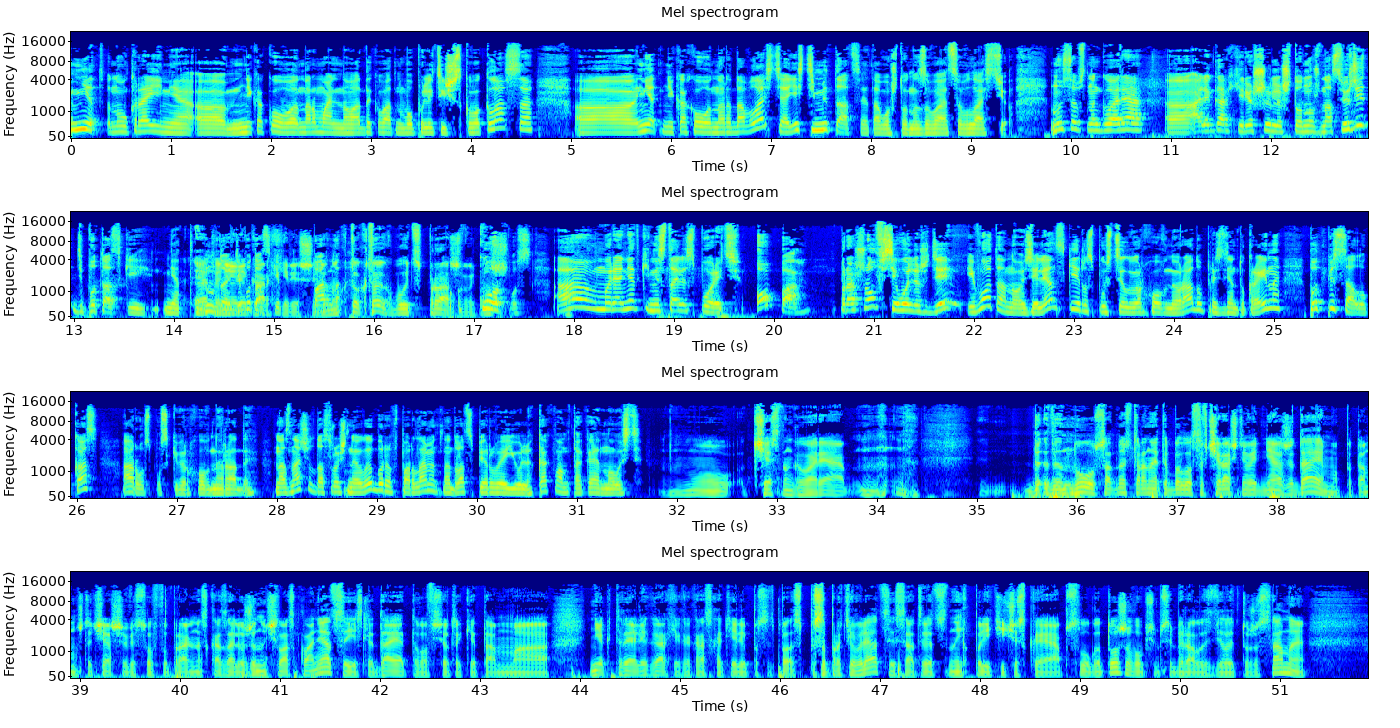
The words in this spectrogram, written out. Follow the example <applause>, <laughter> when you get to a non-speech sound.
нет на Украине э, никакого нормального, адекватного политического класса, э, нет никакого народовластия, а есть имитация того, что называется властью. Ну, собственно говоря, э, олигархи решили, что нужно освежить депутатский... Нет, Это ну не да, олигархи депутатский... решили. Пар... Ну, кто, кто их будет спрашивать? Корпус. А марионетки не стали спорить. Опа! Прошел всего лишь день, и вот оно. Зеленский распустил Верховную Раду, президент Украины подписал указ о распуске Верховной Рады. Назначил досрочные выборы в парламент на 21 июля. Как вам такая новость? Ну, честно говоря, Ну, с одной стороны, это было со вчерашнего дня ожидаемо, потому что чаша весов, вы правильно сказали, уже начала склоняться, если до этого все-таки там а, некоторые олигархи как раз хотели сопротивляться, и, соответственно, их политическая обслуга тоже, в общем, собиралась сделать то же самое.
